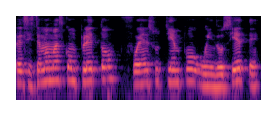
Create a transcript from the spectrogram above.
el sistema más completo fue en su tiempo Windows 7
